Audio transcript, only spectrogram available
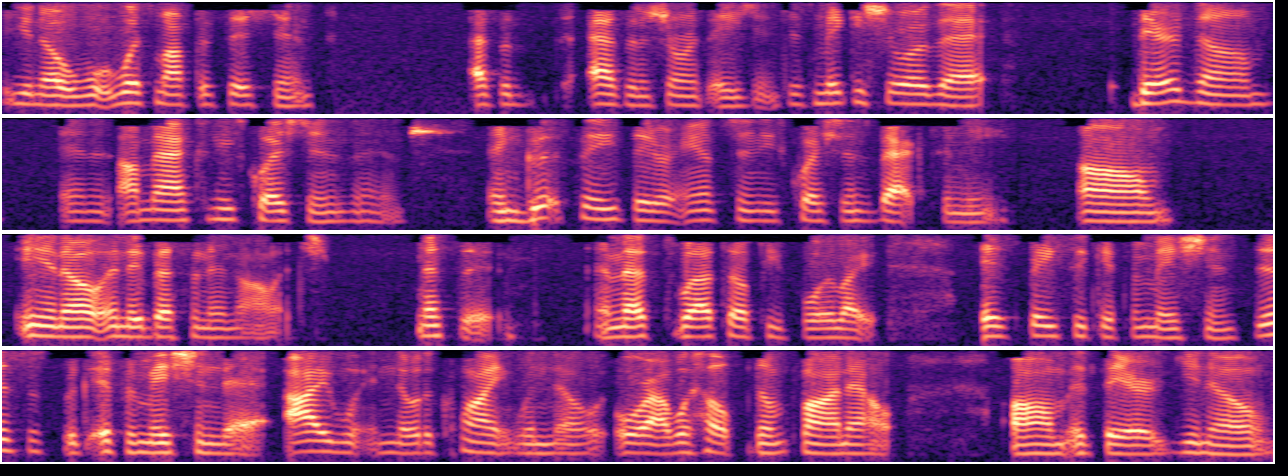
You know, what's my position as a as an insurance agent? Just making sure that they're dumb, and I'm asking these questions, and in good faith they are answering these questions back to me. Um, you know, and they best in their knowledge. That's it, and that's what I tell people. Like it's basic information. This is the information that I wouldn't know, the client would know, or I would help them find out um, if they're, you know,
